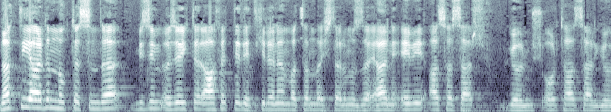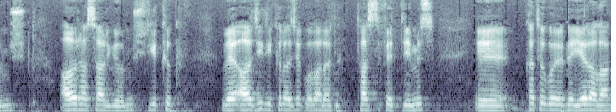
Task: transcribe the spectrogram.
Nakdi yardım noktasında bizim özellikle afetle etkilenen vatandaşlarımızla yani evi az hasar görmüş, orta hasar görmüş, ağır hasar görmüş, yıkık ve acil yıkılacak olarak tasnif ettiğimiz e, kategoride yer alan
